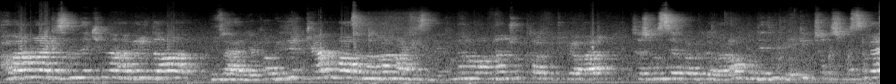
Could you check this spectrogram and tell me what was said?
haber merkezindekinden haberi daha güzel yapabilirken bazen haber merkezindekinden ondan çok daha kötü bir haber çalışması yapabiliyorlar. Ama bu dediğim gibi ekip çalışması ve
